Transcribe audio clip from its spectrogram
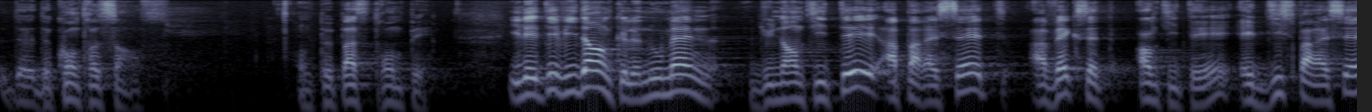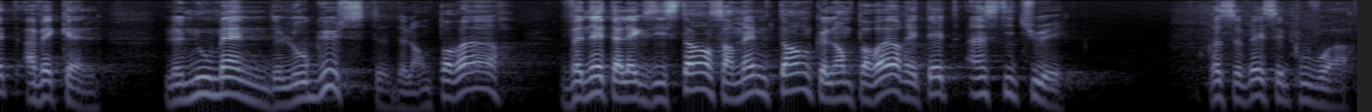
de, contresens. On ne peut pas se tromper. Il est évident que le noumen d'une entité apparaissait avec cette entité et disparaissait avec elle. Le noumen de l'Auguste, de l'empereur, venait à l'existence en même temps que l'empereur était institué, recevait ses pouvoirs.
